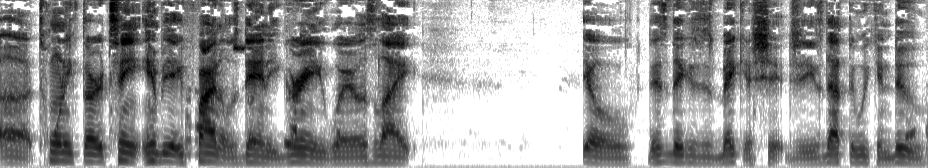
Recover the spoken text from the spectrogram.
uh 2013 NBA Finals Danny Green, where it was like, yo, this nigga's just making shit. G, there's nothing we can do.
